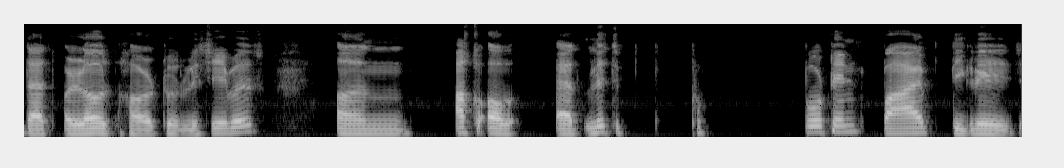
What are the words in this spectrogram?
that allowed her to receive an arc of at least 14.5 degrees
